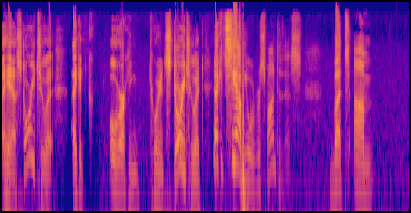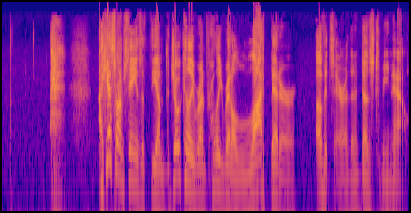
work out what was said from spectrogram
a, a story to it, like a overarching coherent story to it. I could see how people would respond to this, but um, I guess what I'm saying is that the um, the Joe Kelly run probably read a lot better of its era than it does to me now,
